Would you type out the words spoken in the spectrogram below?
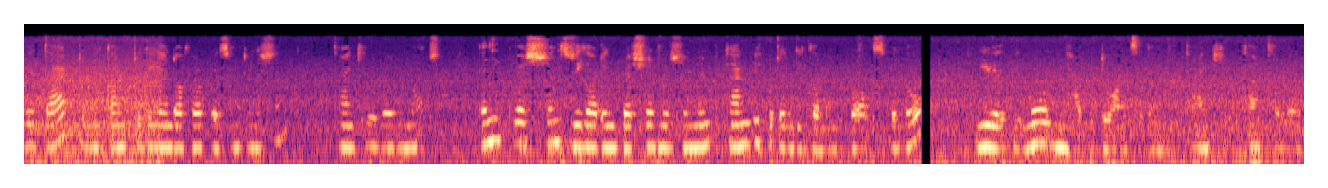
with that we come to the end of our presentation. Thank you very much. Any questions regarding pressure measurement can be put in the comment box below. We will be more than happy to answer them. Thank you. Thanks a lot.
